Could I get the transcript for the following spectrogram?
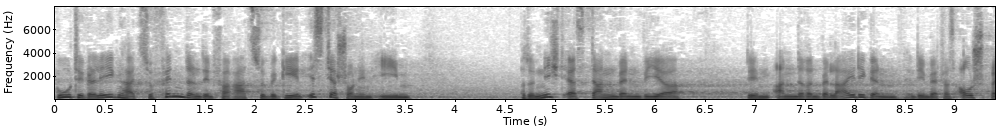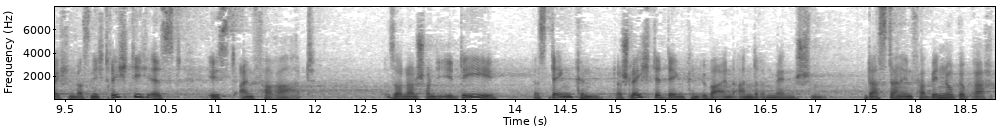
gute Gelegenheit zu finden, den Verrat zu begehen, ist ja schon in ihm. Also nicht erst dann, wenn wir den anderen beleidigen, indem wir etwas aussprechen, was nicht richtig ist, ist ein Verrat, sondern schon die Idee, das Denken, das schlechte Denken über einen anderen Menschen. Das dann in Verbindung gebracht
